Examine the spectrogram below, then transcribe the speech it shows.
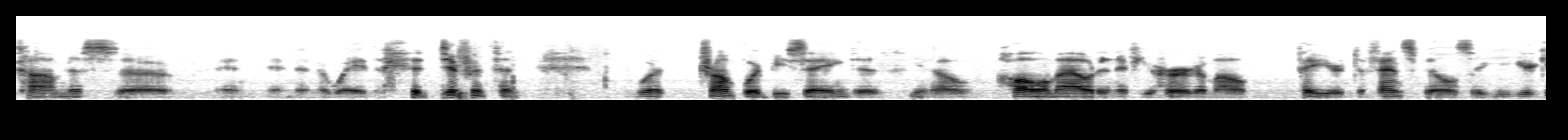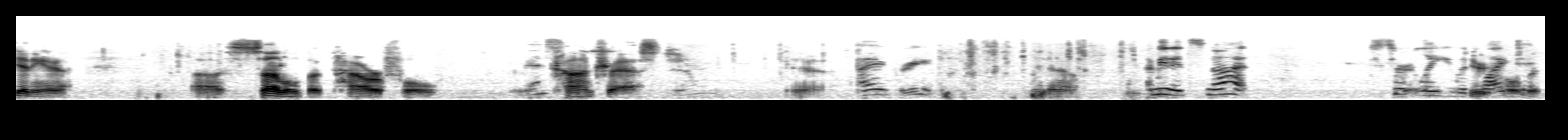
calmness uh, and, and, in a way that different than what Trump would be saying to, you know, haul him out, and if you hurt him, I'll pay your defense bills. You're getting a, a subtle but powerful Message. contrast. Yeah. yeah. I agree. Yeah. I mean, it's not. Certainly, you would Here, like to. It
